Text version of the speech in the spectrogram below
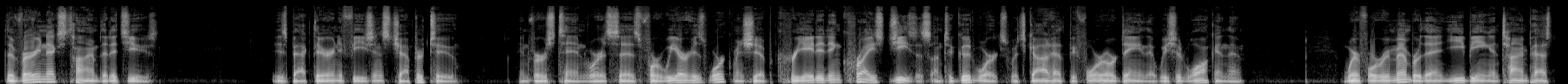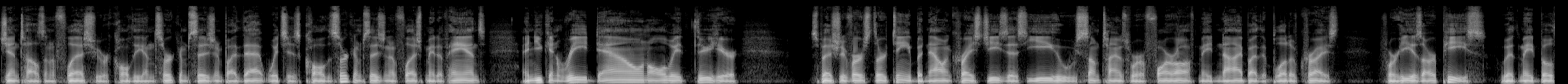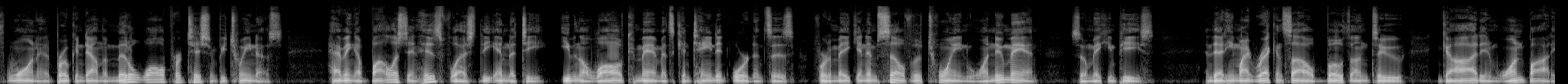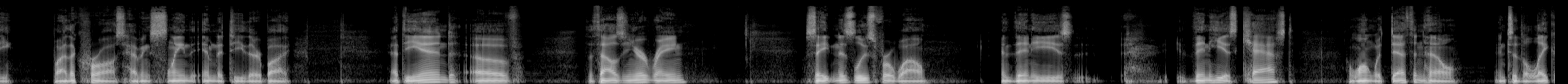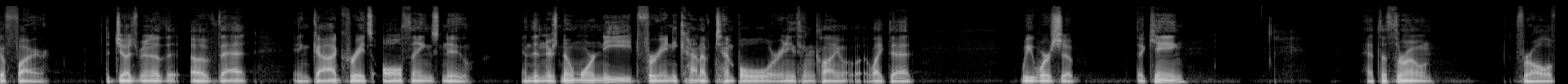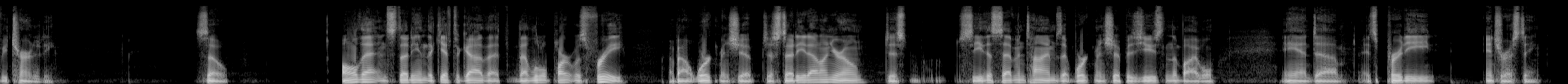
The very next time that it's used is back there in Ephesians chapter 2 in verse 10, where it says, For we are his workmanship, created in Christ Jesus unto good works, which God hath before ordained that we should walk in them. Wherefore remember that ye being in time past Gentiles in the flesh, who are called the uncircumcision by that which is called the circumcision of flesh made of hands. And you can read down all the way through here, especially verse 13. But now in Christ Jesus, ye who sometimes were afar off, made nigh by the blood of Christ. For he is our peace, who hath made both one, and hath broken down the middle wall partition between us, having abolished in his flesh the enmity, even the law of commandments contained in ordinances, for to make in himself of twain one new man, so making peace and that he might reconcile both unto God in one body by the cross, having slain the enmity thereby. At the end of the thousand year reign, Satan is loose for a while, and then he is then he is cast along with death and hell into the lake of fire. The judgment of the, of that, and God creates all things new. And then there's no more need for any kind of temple or anything like that. We worship the king at the throne for all of eternity. So, all that and studying the gift of God, that, that little part was free about workmanship. Just study it out on your own. Just see the seven times that workmanship is used in the Bible. And um, it's pretty interesting.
